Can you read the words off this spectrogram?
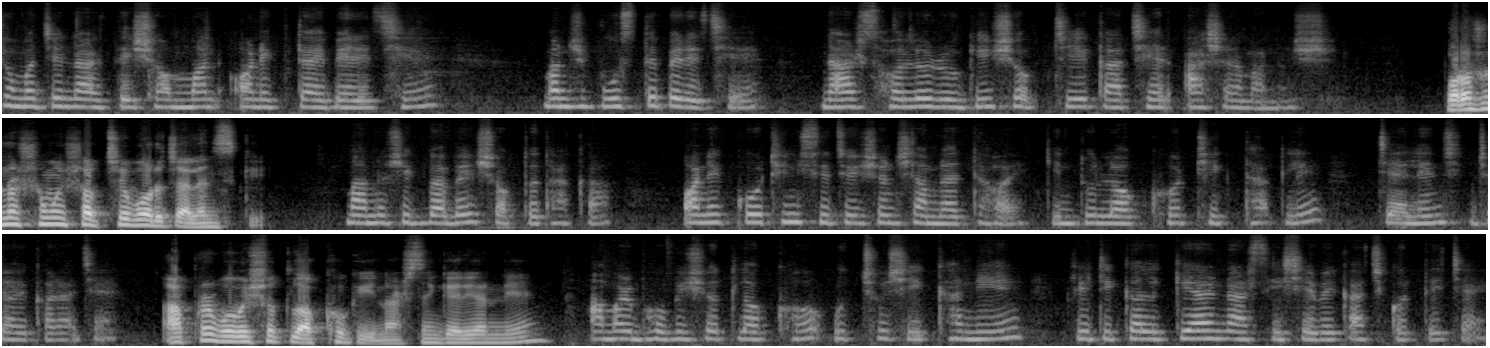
সমাজে নার্সদের সম্মান অনেকটাই বেড়েছে। মানুষ বুঝতে পেরেছে নার্স হলো রোগীর সবচেয়ে কাছের আশার মানুষ। পড়াশোনার সময় সবচেয়ে বড় চ্যালেঞ্জ কি? মানসিকভাবে শক্ত থাকা। অনেক কঠিন সিচুয়েশন সামলাতে হয় কিন্তু লক্ষ্য ঠিক থাকলে চ্যালেঞ্জ জয় করা যায়। আপনার ভবিষ্যৎ লক্ষ্য কি নার্সিং ক্যারিয়ার নিয়ে? আমার ভবিষ্যৎ লক্ষ্য উচ্চ শিক্ষা নিয়ে ক্রিটিক্যাল কেয়ার নার্স হিসেবে কাজ করতে চাই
